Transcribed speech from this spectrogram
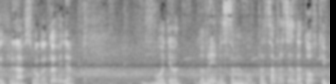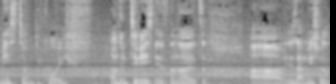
до хрена всего готовили. Вот, и вот во время самого, сам процесс готовки вместе, он такой, он интереснее становится. А, не знаю, мы еще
